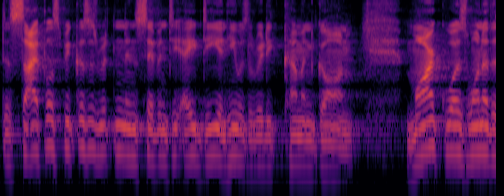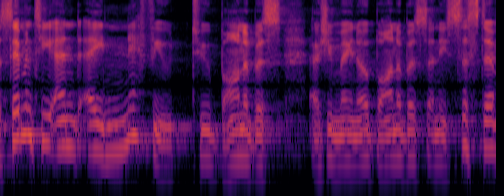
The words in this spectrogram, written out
disciples because it's written in 70 AD, and he was already come and gone. Mark was one of the 70 and a nephew to Barnabas. As you may know, Barnabas and his sister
